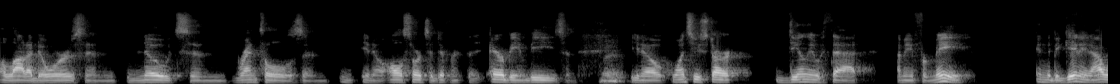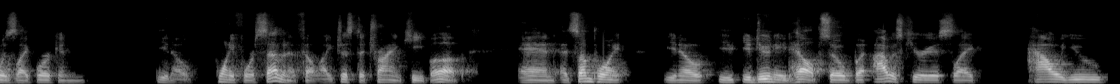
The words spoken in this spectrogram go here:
a lot of doors and notes and rentals and, you know, all sorts of different uh, Airbnbs. And, right. you know, once you start dealing with that, I mean, for me, in the beginning, I was like working, you know, 24 7, it felt like just to try and keep up. And at some point, you know, you, you do need help. So, but I was curious, like, how you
